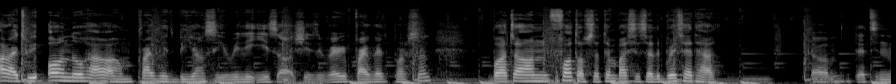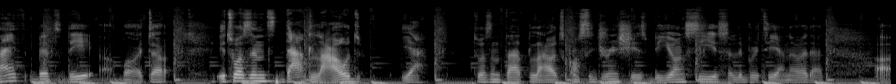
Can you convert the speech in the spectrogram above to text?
Alright, we all know how um, private Beyonce really is. Uh, she's a very private person. But on 4th of September, she celebrated her um, 39th birthday, but uh, it wasn't that loud. Yeah, wasn't that loud considering she's Beyonce, celebrity, and all that. Uh,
